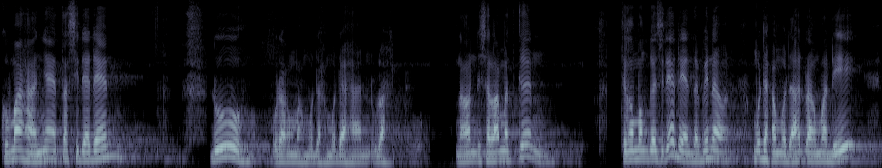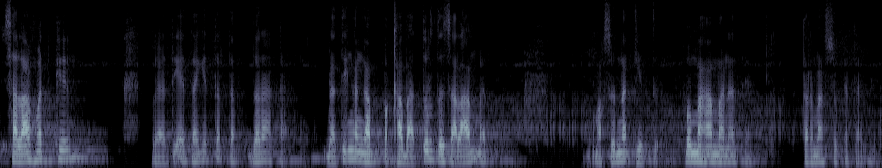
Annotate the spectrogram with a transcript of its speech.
kumaha nya eta si deden? Duh urang mah mudah-mudahan ulah naon diselamatkeun teu ngomongkeun si deden tapi naon? Mudah-mudahan urang mah di diselamatkeun berarti eta ge tetep doraka berarti nganggap peka batur itu salamet maksudnya gitu pemahaman nanti termasuk gitu.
